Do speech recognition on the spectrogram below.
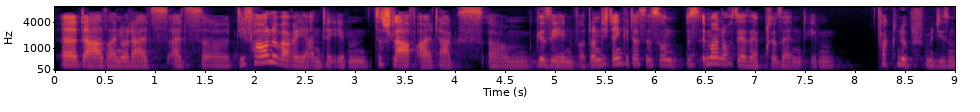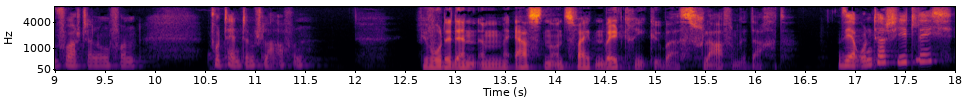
äh, da sein oder als als äh, die faule Variante eben des Schlafalltags ähm, gesehen wird. Und ich denke, das ist so, das ist immer noch sehr sehr präsent eben verknüpft mit diesen Vorstellungen von potentem Schlafen. Wie wurde denn im Ersten und Zweiten Weltkrieg übers Schlafen gedacht? Sehr unterschiedlich.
